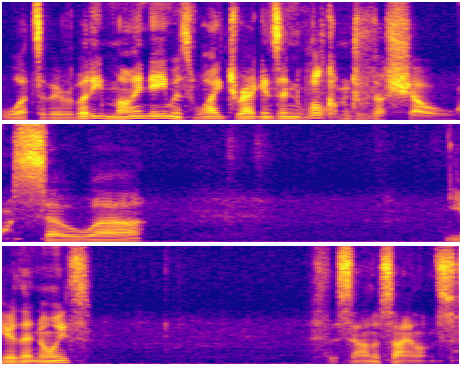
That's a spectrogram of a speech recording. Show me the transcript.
What's up, everybody? My name is White Dragons, and welcome to the show. So, uh... You hear that noise? It's the sound of silence.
